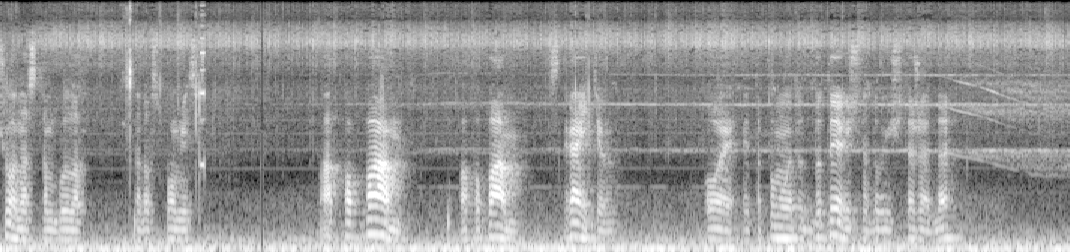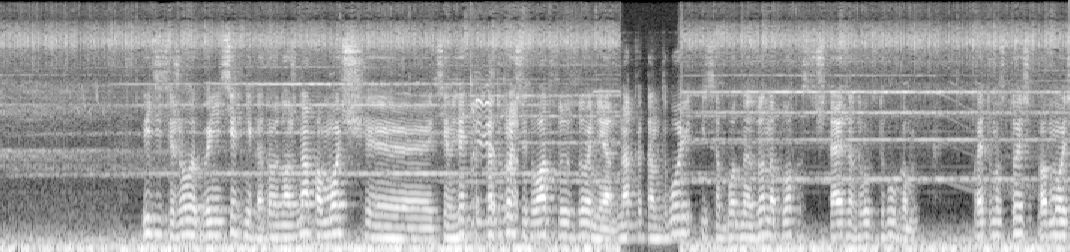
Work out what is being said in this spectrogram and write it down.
Что у нас там было? Надо вспомнить. Папа-пам. Папа-пам. Страйкер. Ой, это, по-моему, этот БТРич надо уничтожать, да? Видите, тяжелая бронетехника, которая должна помочь э, тебе взять под контроль ситуацию в зоне. Однако контроль и свободная зона плохо сочетаются друг с другом. Поэтому стоит помочь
